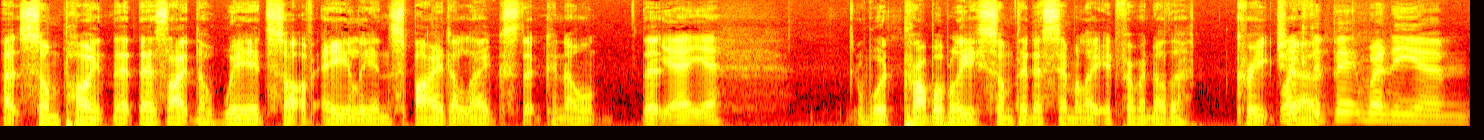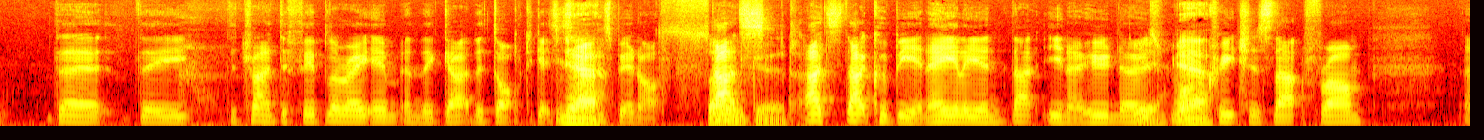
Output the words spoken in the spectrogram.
At some point, that there's like the weird sort of alien spider legs that can all that Yeah, yeah. would probably something assimilated from another creature. Like the bit when he um the the they're trying to defibrillate him and the guy the doctor gets his Yeah. hands bitten off. So that's good. that's that could be an alien. That you know who knows Yeah. what Yeah. creature's that from. Uh,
